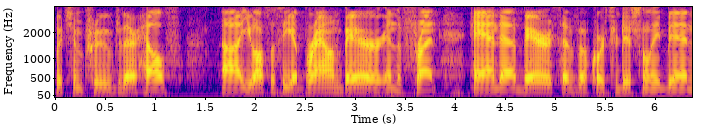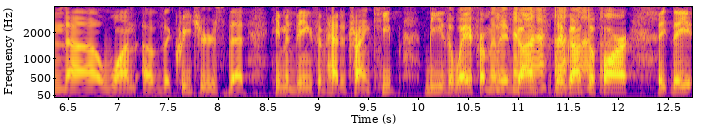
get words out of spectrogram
which improved their health. Uh, you also see a brown bear in the front, and uh, bears have, of course, traditionally been uh, one of the creatures that human beings have had to try and keep bees away from. And they've gone, they've gone so far. They, they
